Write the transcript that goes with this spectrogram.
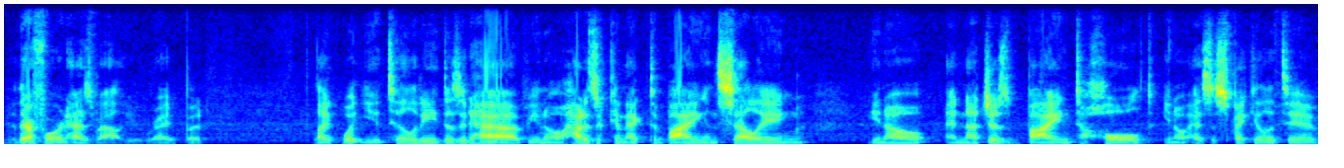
Therefore it has value, right? But like what utility does it have? You know how does it connect to buying and selling? You know and not just buying to hold you know as a speculative.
